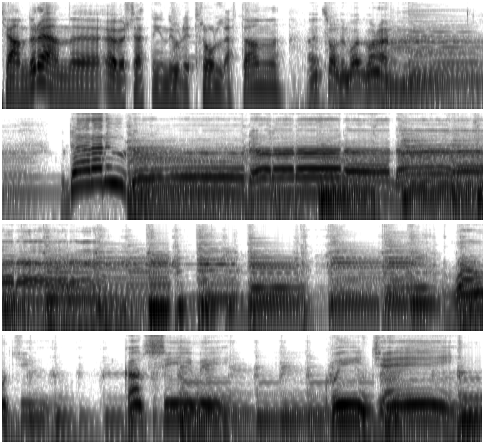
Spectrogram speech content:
Kan du den uh, översättningen du gjorde i Trollhättan? Ja, i Trollhättan. Det var den här. Won't you come see me, Queen Jane?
